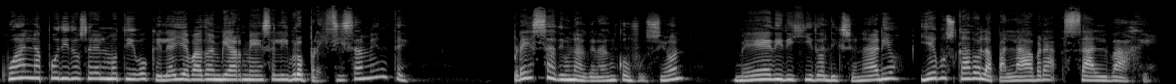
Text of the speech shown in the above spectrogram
¿Cuál ha podido ser el motivo que le ha llevado a enviarme ese libro precisamente? Presa de una gran confusión, me he dirigido al diccionario y he buscado la palabra salvaje.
